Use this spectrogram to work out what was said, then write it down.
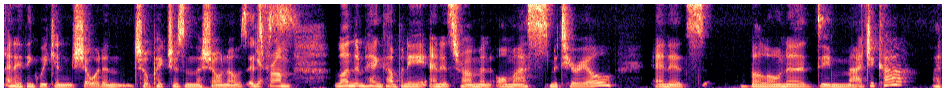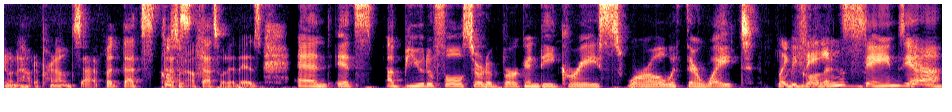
and I think we can show it and show pictures in the show notes. It's Yes. from London Pen Company, and it's from an Omas material, and it's Bologna di Magica. I don't know how to pronounce that, but that's Close that's enough. that's what it is. And it's a beautiful sort of burgundy gray swirl with their white Like do you call it? veins? Veins, yeah. Yeah.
